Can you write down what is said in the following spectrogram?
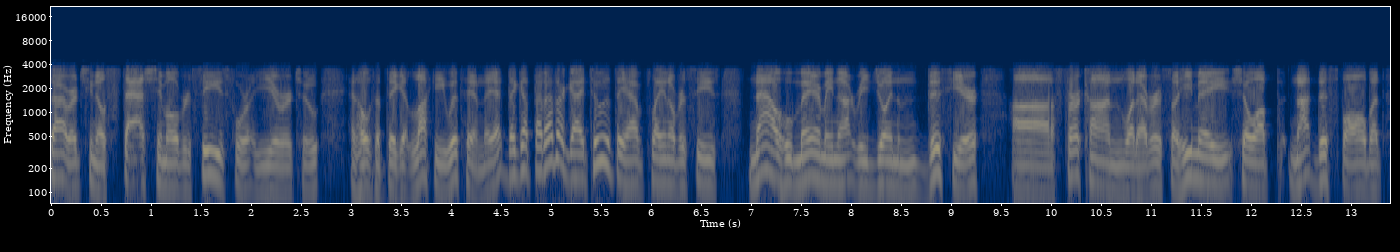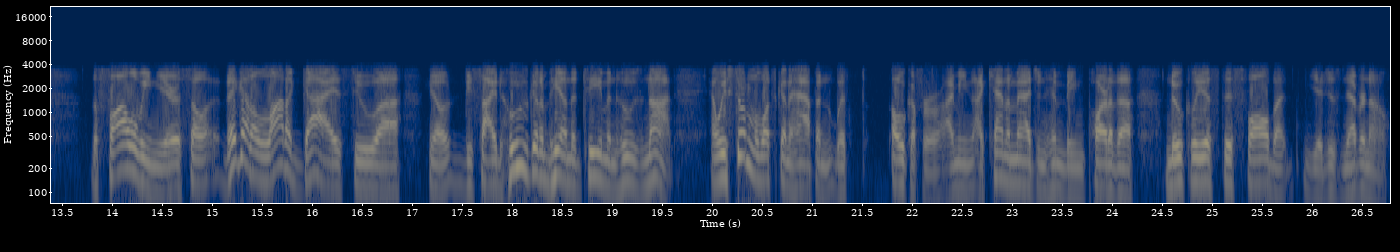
Saric, you know, stash him overseas for a year or two, and hope that they get lucky with him. They they got that other guy too that they have playing overseas now, who may or may not rejoin them this year, uh, Furkan, whatever. So he may show up not this fall, but the following year. So they got a lot of guys to uh, you know decide who's going to be on the team and who's not. And we still don't know what's going to happen with Okafor. I mean, I can't imagine him being part of the nucleus this fall, but you just never know.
